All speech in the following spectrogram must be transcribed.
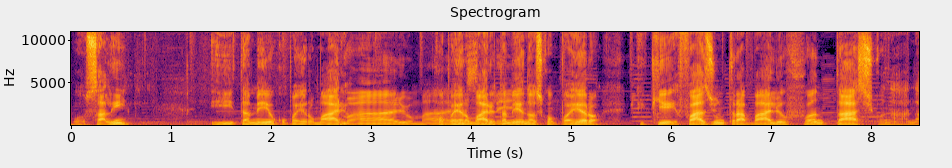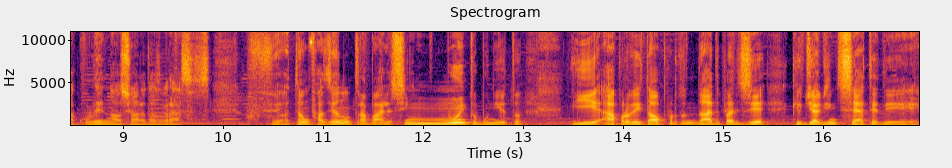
o Salim, e também o companheiro Mário. Mário, Mário. O companheiro Mário também, nosso companheiro, que faz um trabalho fantástico na, na Colina Nossa Senhora das Graças. Estão fazendo um trabalho assim muito bonito e aproveitar a oportunidade para dizer que dia 27 de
